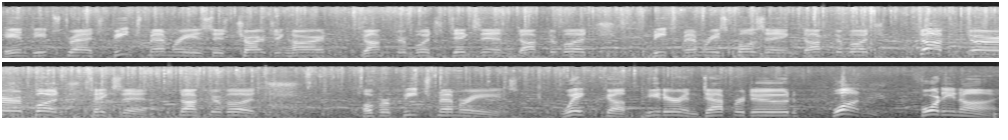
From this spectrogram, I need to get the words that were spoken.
In deep stretch, Beach Memories is charging hard. Dr. Butch digs in. Dr. Butch. Beach Memories closing. Dr. Butch. Dr. Butch takes it. Dr. Butch over Beach Memories. Wake up Peter and Dapper Dude. 149.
